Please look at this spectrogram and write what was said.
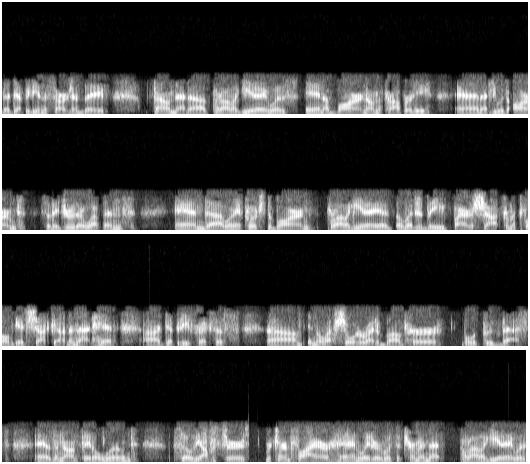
the deputy and the sergeant they found that uh, Parral was in a barn on the property and that he was armed. So they drew their weapons and uh, when they approached the barn, Parral Aguirre allegedly fired a shot from a 12 gauge shotgun, and that hit uh, Deputy Frixus um, in the left shoulder, right above her bulletproof vest. And it was a non-fatal wound. So the officers returned fire, and later was determined that Parral Aguirre was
